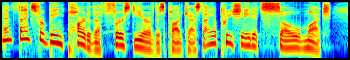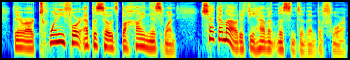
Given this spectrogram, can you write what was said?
And thanks for being part of the first year of this podcast. I appreciate it so much. There are 24 episodes behind this one. Check them out if you haven't listened to them before.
